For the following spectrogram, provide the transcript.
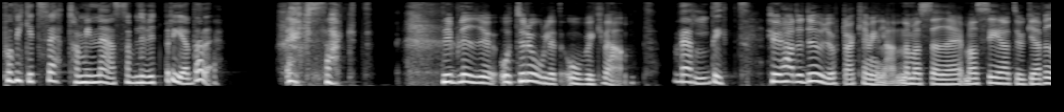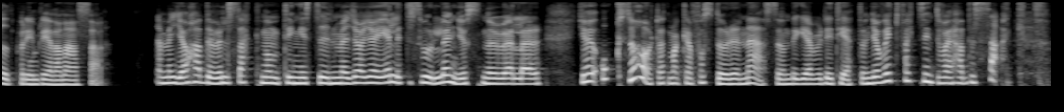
På vilket sätt har min näsa blivit bredare? Exakt. Det blir ju otroligt obekvämt. Väldigt. Hur hade du gjort då Camilla, när man säger, man ser att du är gravid på din breda näsa? Men jag hade väl sagt någonting i stil med ja, jag är lite svullen just nu eller jag har också hört att man kan få större näsa under graviditeten. Jag vet faktiskt inte vad jag hade sagt.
